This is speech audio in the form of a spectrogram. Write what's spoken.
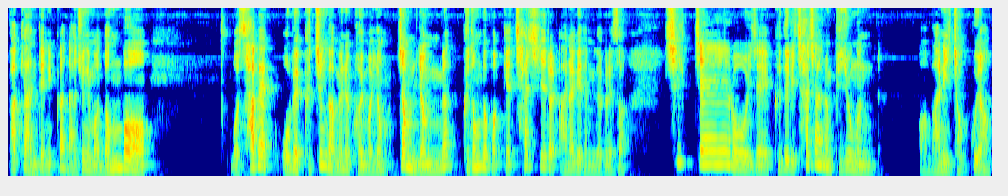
밖에 안 되니까 나중에 뭐 넘버 뭐 400, 500 그쯤 가면은 거의 뭐 0.0몇 그 정도밖에 차지를 안 하게 됩니다. 그래서 실제로 이제 그들이 차지하는 비중은 어, 많이 적고요.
